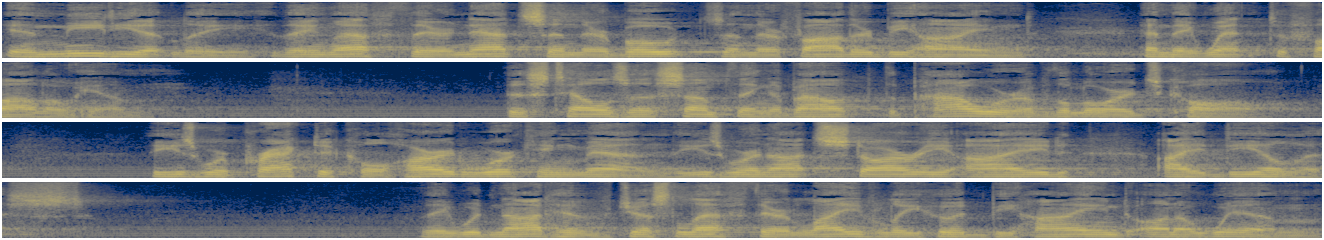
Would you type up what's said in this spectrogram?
Immediately, they left their nets and their boats and their father behind, and they went to follow him. This tells us something about the power of the Lord's call. These were practical, hard working men. These were not starry eyed idealists. They would not have just left their livelihood behind on a whim,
